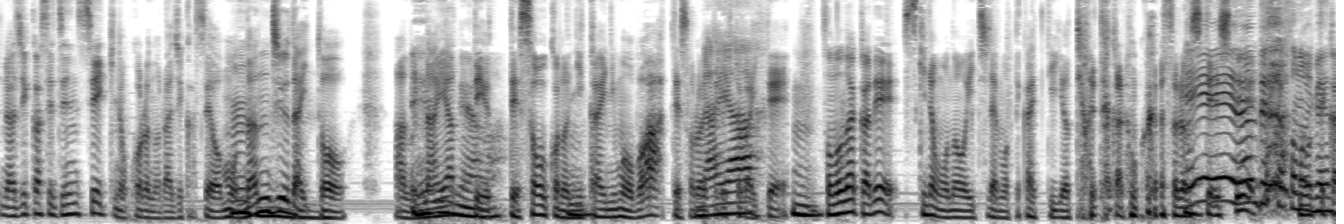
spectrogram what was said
ラジカセ全盛期の頃のラジカセをもう何十台と、あの、えー納屋って言なって倉庫の2階にもうわーって揃えてる人がいて、うん。その中で好きなものを1台持って帰っていいよって言われたから僕はそれを指定して、持って帰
